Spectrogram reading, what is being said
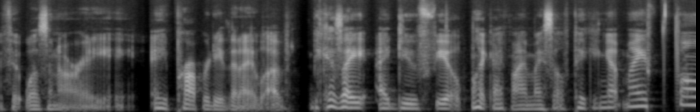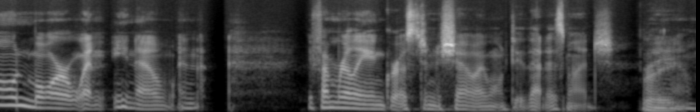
if it wasn't already a property that I loved? Because I, I do feel like I find myself picking up my phone more when, you know, and if I'm really engrossed in a show, I won't do that as much. you Right. know?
